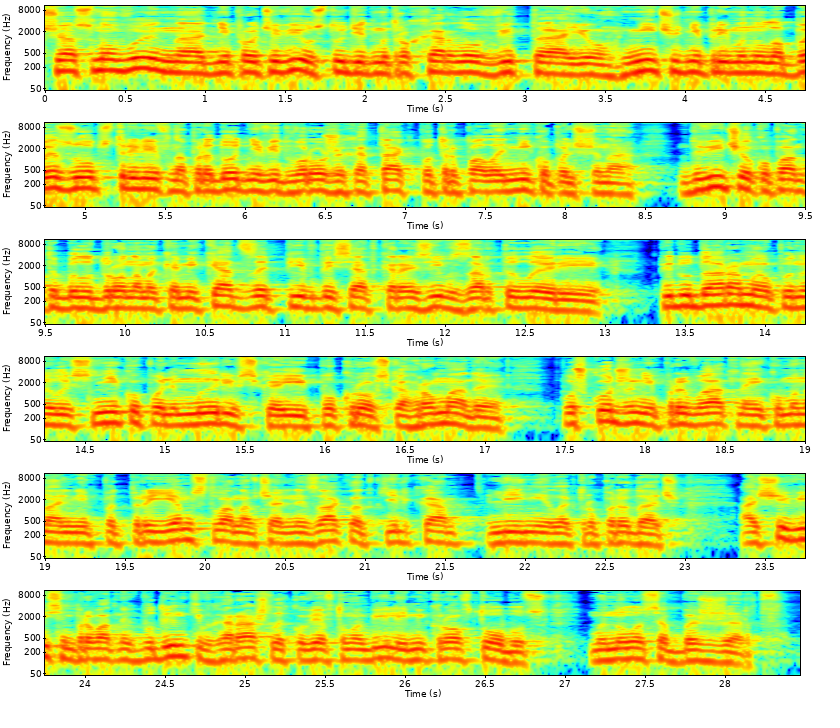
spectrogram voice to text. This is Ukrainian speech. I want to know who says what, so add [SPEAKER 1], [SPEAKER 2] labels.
[SPEAKER 1] Час новин на Дніпро ТВ у студії Дмитро Харлов. Вітаю. Ніч у Дніпрі минула без обстрілів. Напередодні від ворожих атак потерпала Нікопольщина. Двічі окупанти били дронами камікадзе півдесятка разів з артилерії. Під ударами опинились Нікополь, Мирівська і Покровська громади. Пошкоджені приватне і комунальні підприємства, навчальний заклад, кілька ліній електропередач. А ще вісім приватних будинків, гараж, легкові автомобілі і мікроавтобус. Минулося без жертв.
